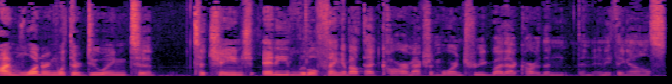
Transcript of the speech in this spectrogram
I'm wondering what they're doing to to change any little thing about that car. I'm actually more intrigued by that car than than anything else.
